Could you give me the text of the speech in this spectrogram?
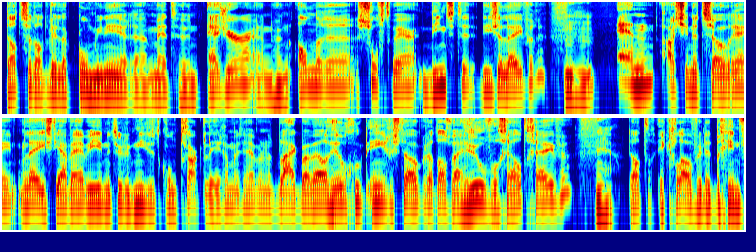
dat ze dat willen combineren met hun Azure en hun andere software diensten die ze leveren. Mm -hmm. En als je het zo leest, ja, we hebben hier natuurlijk niet het contract liggen, maar ze hebben het blijkbaar wel heel goed ingestoken dat als wij heel veel geld geven, ja. dat ik geloof in het begin 75%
